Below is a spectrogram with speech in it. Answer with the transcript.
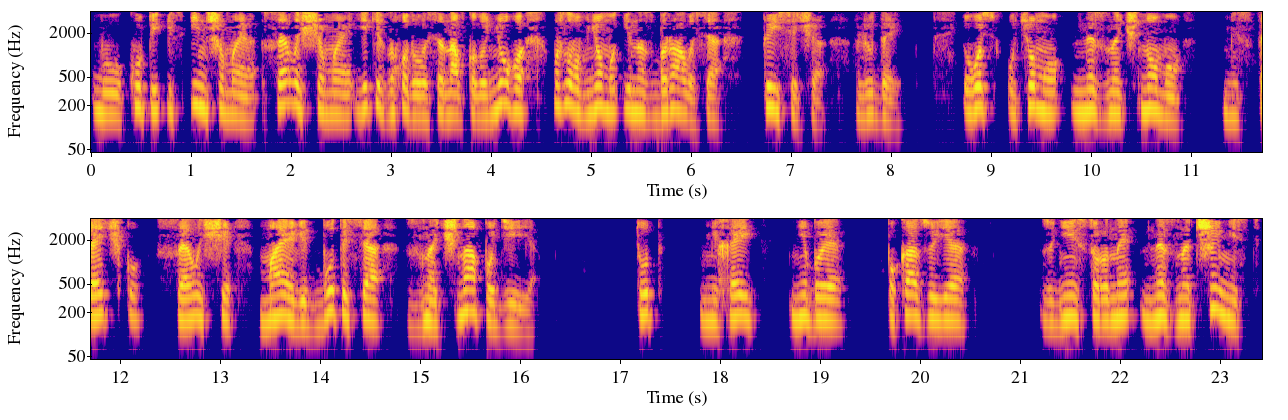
у купі із іншими селищами, які знаходилися навколо нього. Можливо, в ньому і назбиралося тисяча людей. І ось у цьому незначному містечку, селищі має відбутися значна подія. Тут Міхей ніби показує з однієї сторони незначимість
